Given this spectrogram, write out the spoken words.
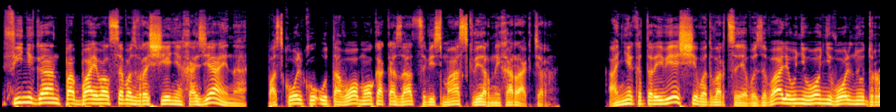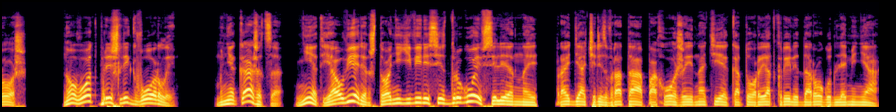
Финиган побаивался возвращения хозяина, поскольку у того мог оказаться весьма скверный характер. А некоторые вещи во дворце вызывали у него невольную дрожь. Но вот пришли гворлы, мне кажется, нет, я уверен, что они явились из другой вселенной, пройдя через врата, похожие на те, которые открыли дорогу для меня.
